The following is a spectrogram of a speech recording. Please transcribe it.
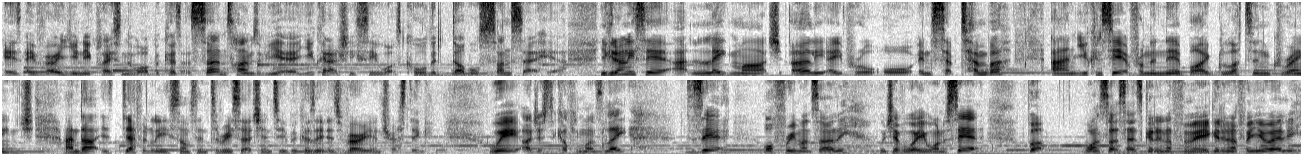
is a very unique place in the world because at certain times of year you can actually see what's called a double sunset here. You can only see it at late March, early April or in September and you can see it from the nearby Glutton Grange and that is definitely something to research into because it is very interesting. We are just a couple of months late to see it, or three months early, whichever way you want to see it. But one sunset's good enough for me. Good enough for you, Ellie?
